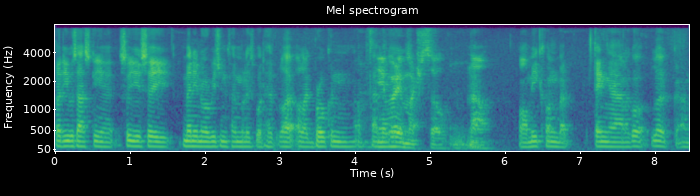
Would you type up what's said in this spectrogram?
But he was asking, uh, so you say many Norwegian families would have like, like broken up families? Yeah, very much so now. อ๋อมีคนแบบแต่งงานแล้วก็เลิกกัน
